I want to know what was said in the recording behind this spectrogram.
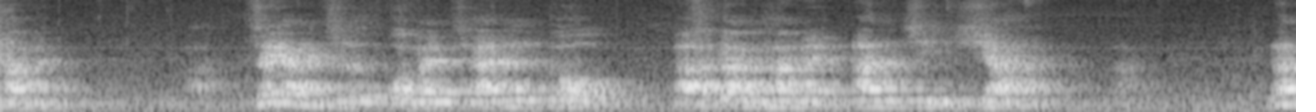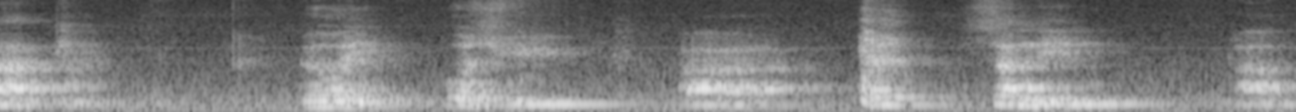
他们，啊，这样子我们才能够啊让他们安静下来，啊，那 各位或许啊 圣灵啊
